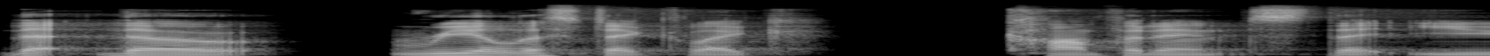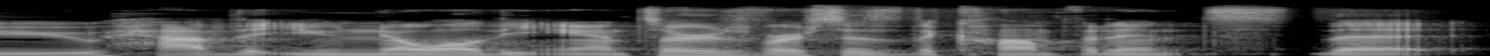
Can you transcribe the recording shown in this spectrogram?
that the realistic like confidence that you have that you know all the answers versus the confidence that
